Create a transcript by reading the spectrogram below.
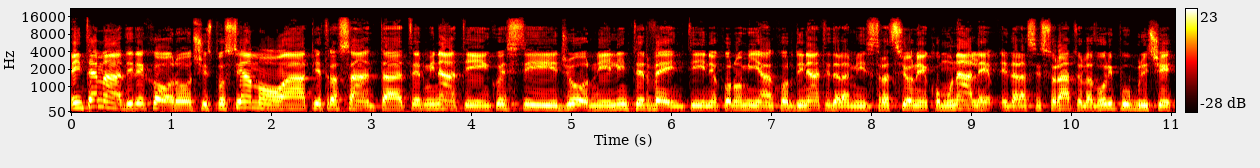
E in tema di decoro ci spostiamo a Pietrasanta, terminati in questi giorni gli interventi in economia coordinati dall'amministrazione comunale e dall'assessorato ai lavori pubblici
